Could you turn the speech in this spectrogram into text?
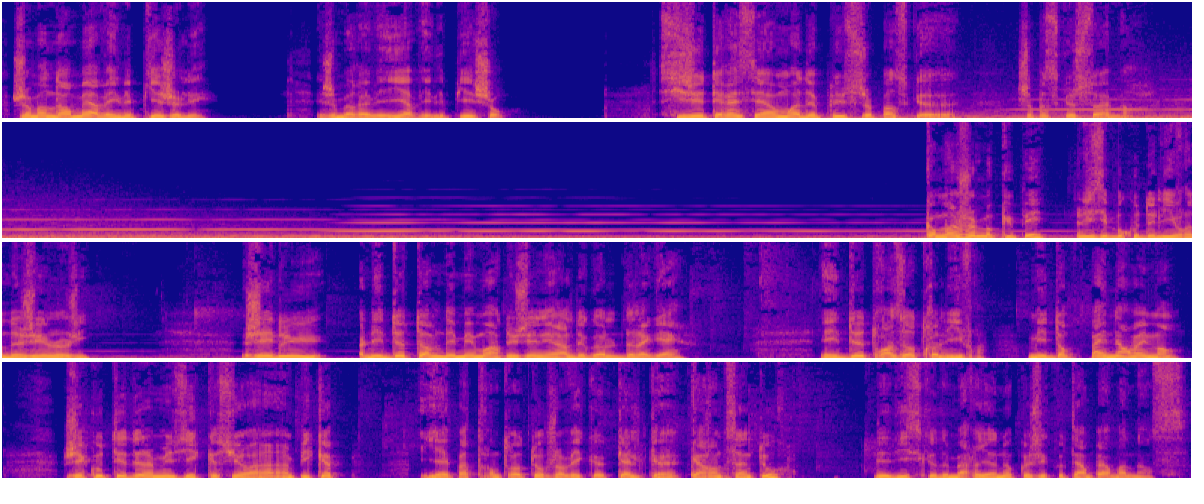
Je m'endormais avec les pieds gelés. Et je me réveillais avec les pieds chauds. Si j'étais resté un mois de plus, je pense que, je pense que je serais mort. Comment je m'occupais? Je lisais beaucoup de livres de géologie. J'ai lu les deux tomes des mémoires du général de Gaulle de la guerre et deux, trois autres livres, mais donc pas énormément. J'écoutais de la musique sur un, pick-up. Il n'y avait pas 33 tours, j'avais que quelques 45 tours. Des disques de Mariano que j'écoutais en permanence.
